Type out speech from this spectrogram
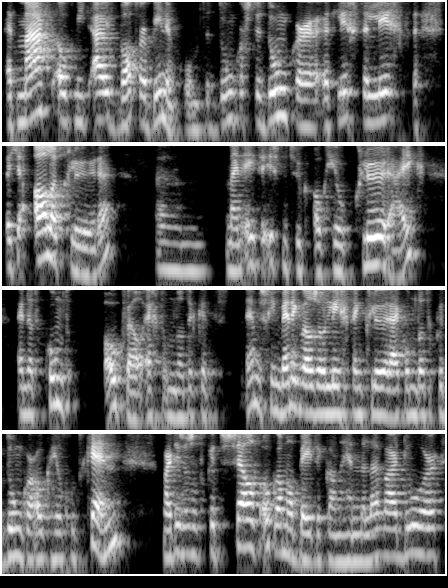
het maakt ook niet uit wat er binnenkomt. Het donkerste donker, het lichtste licht, dat je alle kleuren. Ehm, mijn eten is natuurlijk ook heel kleurrijk. En dat komt ook wel echt omdat ik het, hè, misschien ben ik wel zo licht en kleurrijk omdat ik het donker ook heel goed ken. Maar het is alsof ik het zelf ook allemaal beter kan handelen, waardoor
